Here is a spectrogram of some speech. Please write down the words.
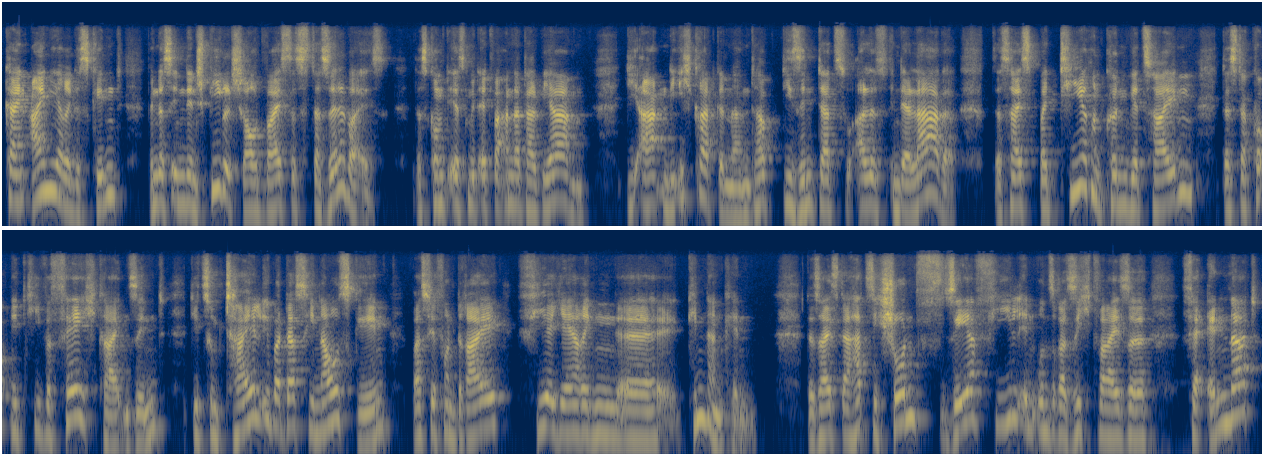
Kein einjähriges Kind, wenn das in den Spiegel schaut, weiß, dass es das selber ist. Das kommt erst mit etwa anderthalb Jahren. Die Arten, die ich gerade genannt habe, die sind dazu alles in der Lage. Das heißt, bei Tieren können wir zeigen, dass da kognitive Fähigkeiten sind, die zum Teil über das hinausgehen, was wir von drei, vierjährigen äh, Kindern kennen. Das heißt, da hat sich schon sehr viel in unserer Sichtweise verändert.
